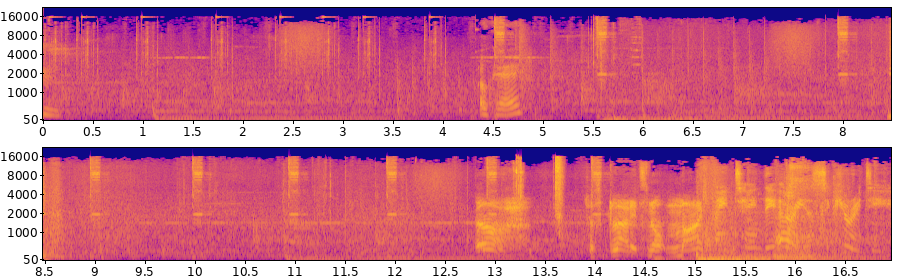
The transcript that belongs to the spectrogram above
Hmm. Okay. Oh, just glad it's not my. Maintain the area's security.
